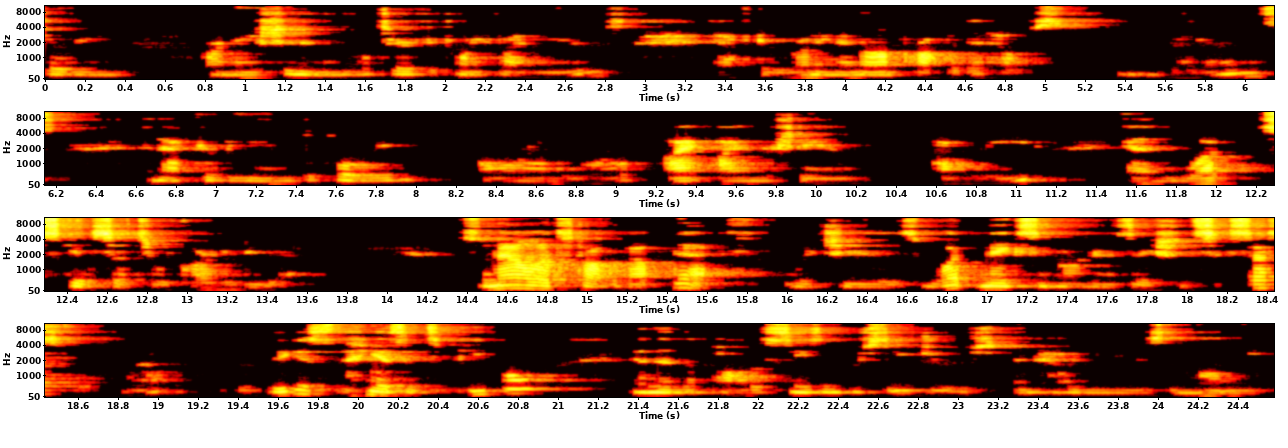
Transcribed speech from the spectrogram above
serving our nation in the military for 25 years, running a nonprofit that helps veterans, and after being deployed all around the world, I, I understand how to lead and what skill sets are required to do that. So now let's talk about depth, which is what makes an organization successful. Well, the biggest thing is its people and then the policies and procedures and how you use the money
